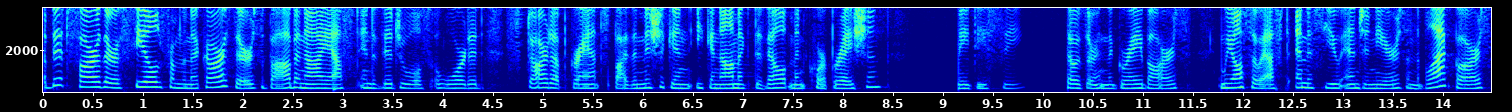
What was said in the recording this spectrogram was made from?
A bit farther afield from the MacArthurs, Bob and I asked individuals awarded startup grants by the Michigan Economic Development Corporation, MEDC. Those are in the gray bars. We also asked MSU engineers in the black bars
